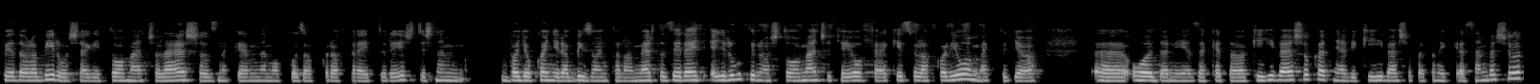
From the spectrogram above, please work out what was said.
például a bírósági tolmácsolás az nekem nem okoz akkora fejtörést, és nem vagyok annyira bizonytalan, mert azért egy, egy rutinos tolmács, hogyha jól felkészül, akkor jól meg tudja oldani ezeket a kihívásokat, nyelvi kihívásokat, amikkel szembesül,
